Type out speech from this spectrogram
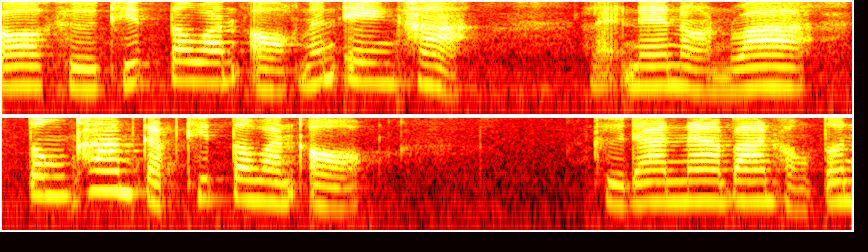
ก็คือทิศตะวันออกนั่นเองค่ะ และแน่นอนว่า ตรงข้ามกับทิศตะวันออก คือด้านหน้าบ้านของต้น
